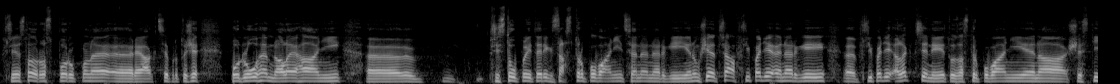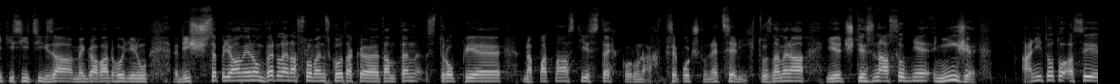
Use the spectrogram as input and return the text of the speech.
přineslo rozporuplné reakce, protože po dlouhém naléhání přistoupili tedy k zastropování cen energií, jenomže třeba v případě energii, eh, v případě elektřiny to zastropování je na 6 tisících za megawatt hodinu. Když se podíváme jenom vedle na Slovensko, tak eh, tam ten strop je na 15 stech korunách v přepočtu necelých. To znamená, je čtyřnásobně níže. Ani toto asi e,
